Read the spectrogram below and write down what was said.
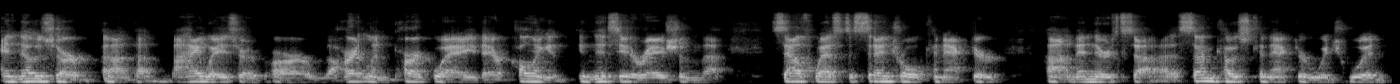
And those are uh, the, the, highways are, are the Heartland Parkway. They're calling it in this iteration the Southwest to Central Connector. Uh, then there's uh, a Suncoast Connector, which would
